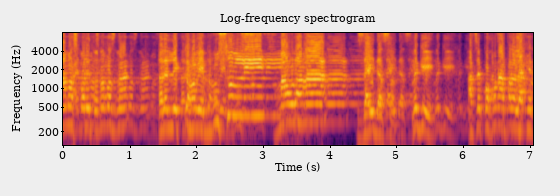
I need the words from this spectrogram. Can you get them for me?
নামাজ পড়ে তো নামাজ না? তাহলে লিখতে হবে, মুসল্লি মাওলানা জাইদ হাসান। নাকি? আচ্ছা কখন আপনারা লেখেন,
